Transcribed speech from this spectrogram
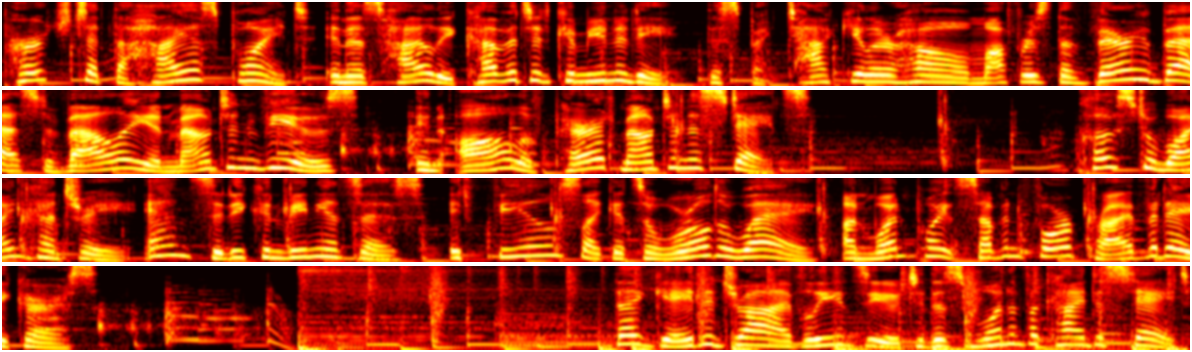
Perched at the highest point in this highly coveted community, this spectacular home offers the very best valley and mountain views in all of Parrett Mountain Estates. Close to wine country and city conveniences, it feels like it's a world away on 1.74 private acres. The gated drive leads you to this one of a kind estate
